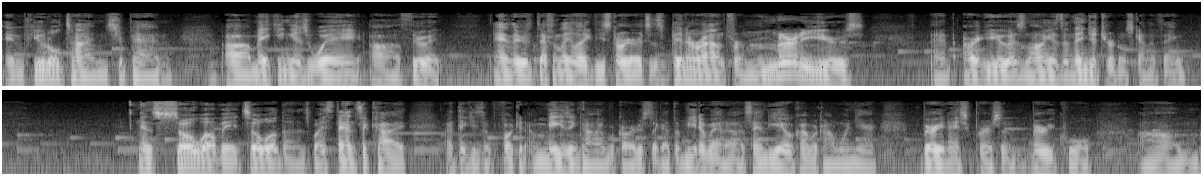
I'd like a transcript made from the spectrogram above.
in feudal times Japan, uh, making his way uh, through it. And there's definitely like these story arts. It's been around for many years. I'd argue as long as the Ninja Turtles kind of thing. And it's so well made, so well done. It's by Stan Sakai. I think he's a fucking amazing comic book artist. I got to meet him at uh, San Diego Comic Con one year. Very nice person, very cool. Um,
